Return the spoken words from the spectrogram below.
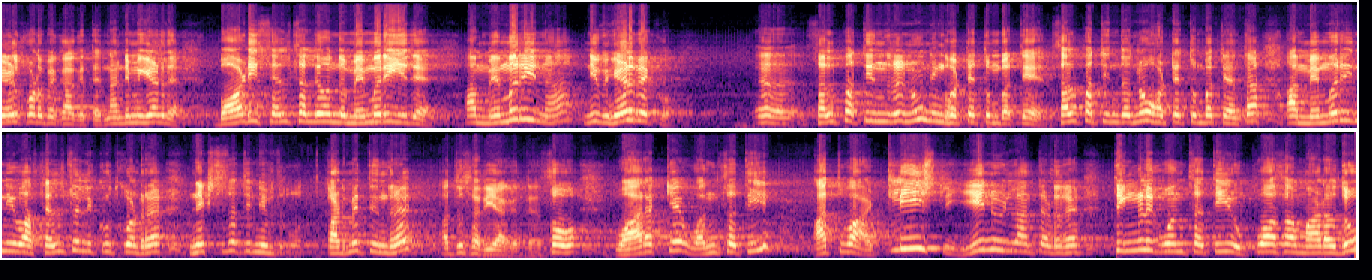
ಹೇಳ್ಕೊಡ್ಬೇಕಾಗತ್ತೆ. ನಾನು ನಿಮಗೆ ಹೇಳಿದೆ ಬಾಡಿ ಸೆಲ್ಸಲ್ಲಿ ಒಂದು ಮೆಮರಿ ಇದೆ. ಆ ಮೆಮರಿನ ನೀವು ಹೇಳಬೇಕು. ಸ್ವಲ್ಪ ತಿಂದ್ರೂ ನಿಂಗೆ ಹೊಟ್ಟೆ ತುಂಬತ್ತೆ. ಸ್ವಲ್ಪ ತಿಂದ್ರೂ ಹೊಟ್ಟೆ ತುಂಬತ್ತೆ ಅಂತ ಆ ಮೆಮೊರಿ ನೀವು ಆ ಸೆಲ್ಸಲ್ಲಿ ಕೂತ್ಕೊಂಡ್ರೆ ನೆಕ್ಸ್ಟ್ ಸತಿ ನೀವು ಕಡಿಮೆ ತಿಂದರೆ ಅದು ಸರಿಯಾಗುತ್ತೆ. ಸೊ ವಾರಕ್ಕೆ ಒಂದು ಸತಿ ಅಥವಾ ಅಟ್ಲೀಸ್ಟ್ ಏನೂ ಇಲ್ಲ ಅಂತ ಹೇಳಿದ್ರೆ ತಿಂಗಳಿಗೆ ಒಂದು ಸತಿ ಉಪವಾಸ ಮಾಡೋದು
